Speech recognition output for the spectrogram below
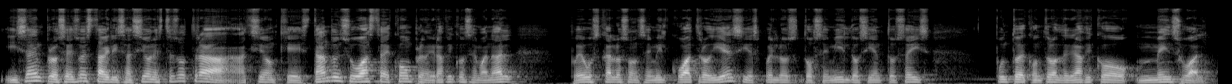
ISA en proceso de estabilización, esta es otra acción que estando en subasta de compra en el gráfico semanal puede buscar los 11.410 y después los 12.206 punto de control del gráfico mensual.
